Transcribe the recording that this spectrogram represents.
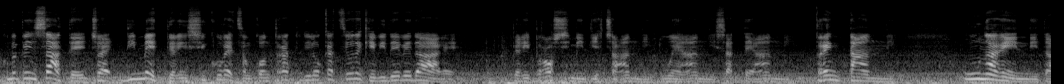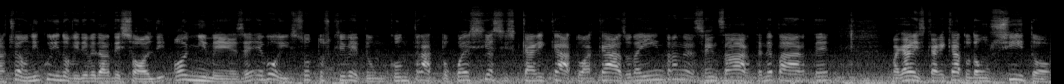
Come pensate cioè di mettere in sicurezza un contratto di locazione che vi deve dare per i prossimi 10 anni, 2 anni, 7 anni, 30 anni una rendita, cioè un inquilino vi deve dare dei soldi ogni mese e voi sottoscrivete un contratto qualsiasi scaricato a caso da internet senza arte né parte, magari scaricato da un sito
